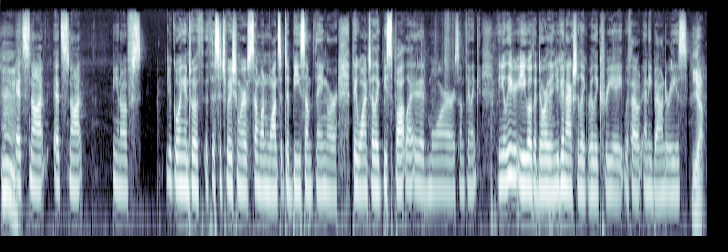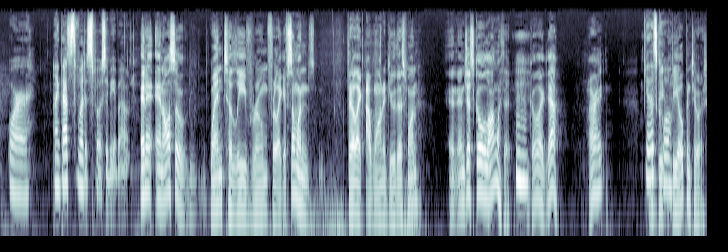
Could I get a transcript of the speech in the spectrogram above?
Mm. It's not. It's not. You know, if you're going into a, a situation where someone wants it to be something, or they want to like be spotlighted more, or something like when you leave your ego at the door, then you can actually like really create without any boundaries, Yeah. or like that's what it's supposed to be about. And it, and also when to leave room for like if someone they're like I want to do this one, and, and just go along with it. Go like yeah, all right. Yeah, that's be, cool. Be open to it.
